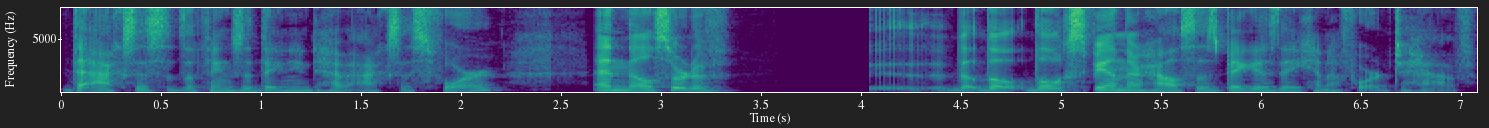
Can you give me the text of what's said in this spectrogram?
the access of the things that they need to have access for. And they'll sort of uh, they'll, they'll expand their house as big as they can afford to have.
